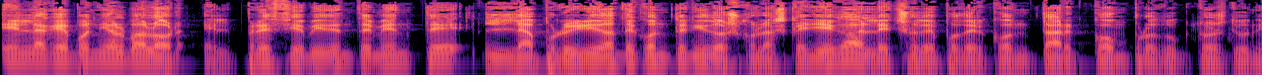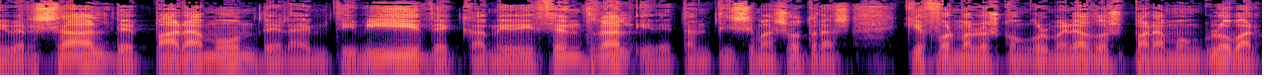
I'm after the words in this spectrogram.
en la que ponía el valor, el precio evidentemente, la pluralidad de contenidos con las que llega, el hecho de poder contar con productos de Universal, de Paramount, de la MTV, de Comedy Central y de tantísimas otras que forman los conglomerados Paramount Global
